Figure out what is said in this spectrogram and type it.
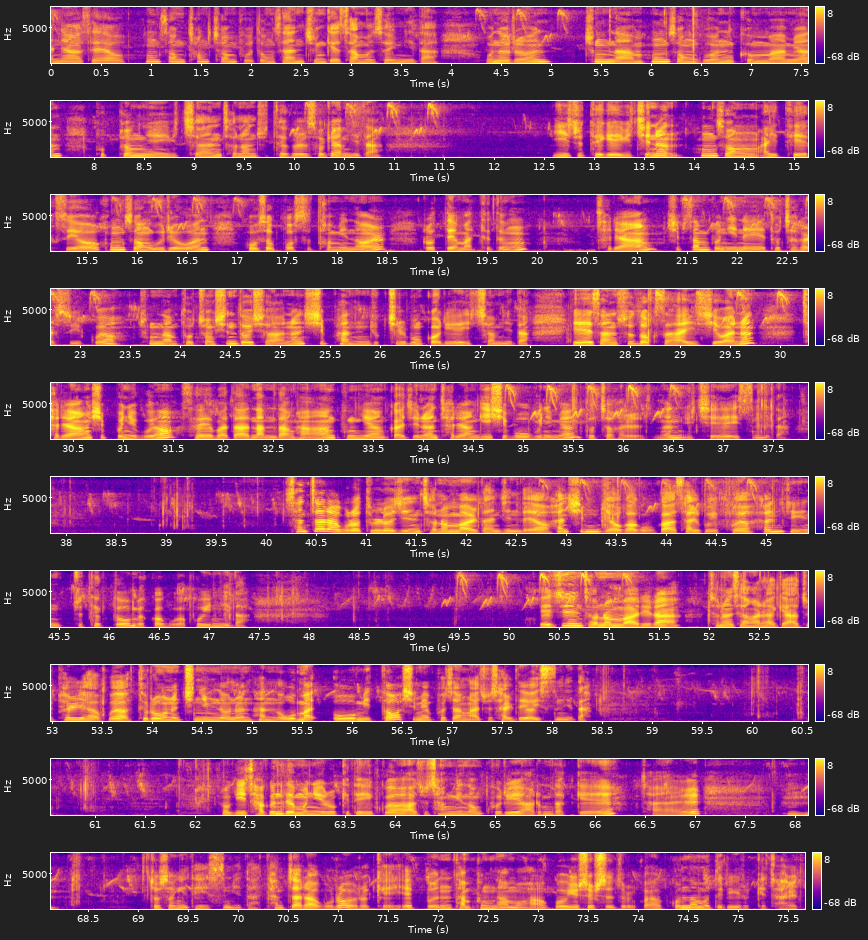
안녕하세요. 홍성 청천 부동산 중개사무소입니다. 오늘은 충남 홍성군 금마면 부평리에 위치한 전원주택을 소개합니다. 이 주택의 위치는 홍성 ITX역, 홍성 의료원, 고속버스 터미널, 롯데마트 등 차량 13분 이내에 도착할 수 있고요. 충남 도청 신도시와는 10한 6, 7분 거리에 위치합니다. 예산 수덕사 IC와는 차량 10분이고요. 서해바다 남당항 북리항까지는 차량 25분이면 도착하는 위치에 있습니다. 산자락으로 둘러진 전원마을 단지인데요. 한 10여 가구가 살고 있고요. 현지인 주택도 몇 가구가 보입니다. 외진 전원 마을이라 전원 생활하기 아주 편리하고요. 들어오는 진입로는 한 5마, 5m 시멘 포장 아주 잘 되어 있습니다. 여기 작은 대문이 이렇게 되어 있고요. 아주 장미 넝쿨이 아름답게 잘 음, 조성이 되어 있습니다. 담자락으로 이렇게 예쁜 단풍나무하고 유실수들과 꽃나무들이 이렇게 잘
